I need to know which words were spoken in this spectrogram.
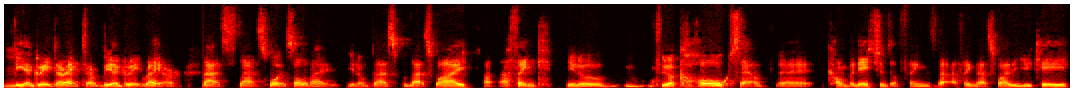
mm. be a great director be a great writer that's that's what it's all about you know that's that's why i think you know through a whole set of uh, combinations of things that i think that's why the uk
